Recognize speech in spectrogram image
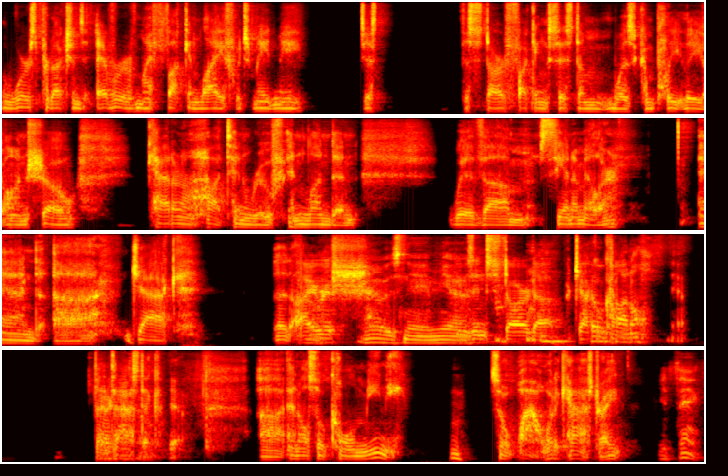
the worst productions ever of my fucking life, which made me just the star fucking system was completely on show. Cat on a Hot Tin Roof in London with um, Sienna Miller and uh, Jack, the Irish. I know his name. Yeah. He was in Starred Up. Jack O'Connell. O'Connell. Yeah. Fantastic. Yeah. Uh, and also Colm Meaney. Hmm. So, wow, what a cast, right? You'd think?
